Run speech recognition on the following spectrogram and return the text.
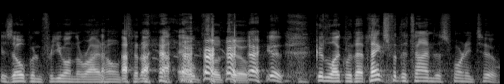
is open for you on the ride home tonight. I hope so too. Good. Good luck with that. Thanks for the time this morning too.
